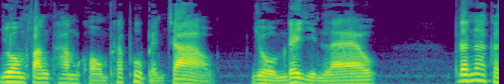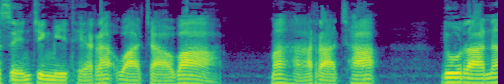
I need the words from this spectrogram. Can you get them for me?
โยมฟังคำของพระผู้เป็นเจ้า โยมได้ยินแล้ว พระนาคเษนจึงมีเถระวาจาว่า มหาราชะดูรานะ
